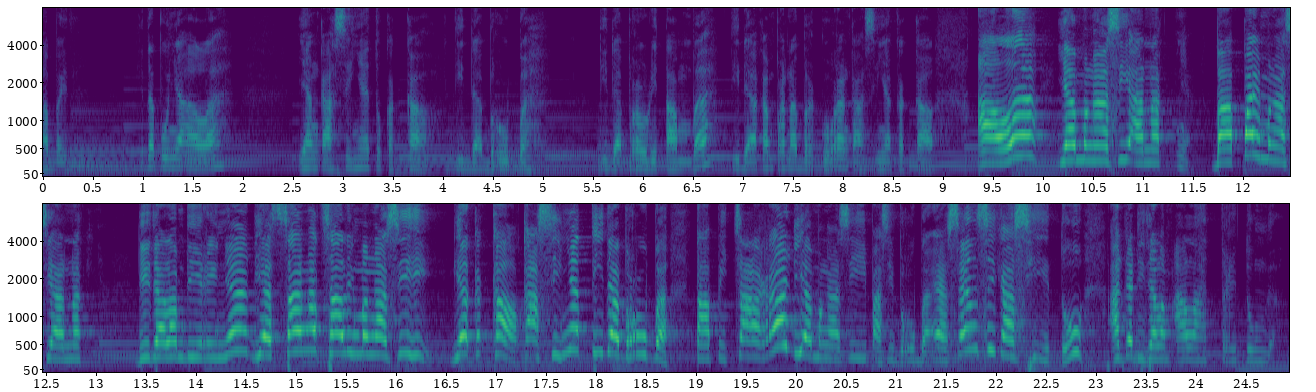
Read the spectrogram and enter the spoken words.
Apa itu? Kita punya Allah yang kasihnya itu kekal, tidak berubah, tidak perlu ditambah, tidak akan pernah berkurang kasihnya kekal. Allah yang mengasihi anaknya, Bapak yang mengasihi anaknya. Di dalam dirinya dia sangat saling mengasihi. Dia kekal, kasihnya tidak berubah. Tapi cara dia mengasihi pasti berubah. Esensi kasih itu ada di dalam Allah Tritunggal.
